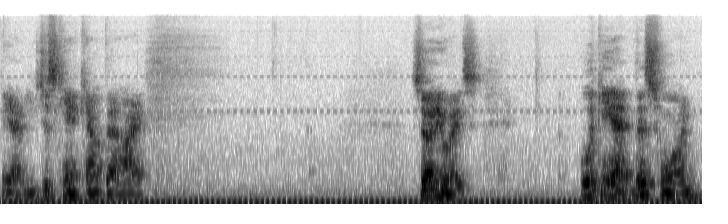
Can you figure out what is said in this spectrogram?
yeah, you just can't count that high. So anyways, looking at this one,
